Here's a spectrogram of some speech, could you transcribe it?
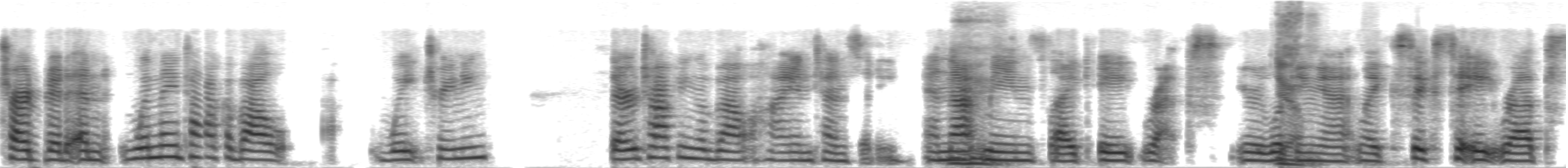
charted and when they talk about weight training, they're talking about high intensity and that mm-hmm. means like eight reps. You're looking yeah. at like six to eight reps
